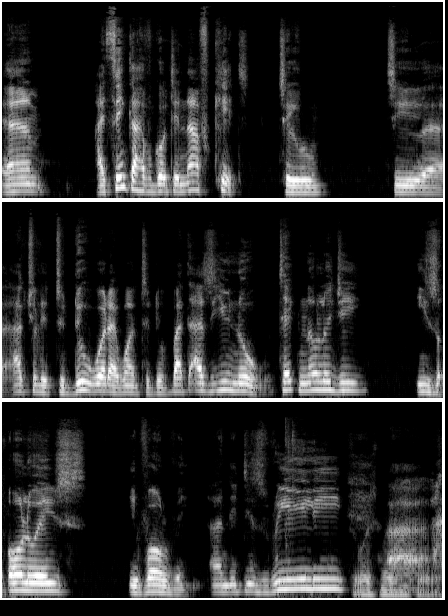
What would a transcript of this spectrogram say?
um, I think I have got enough kit to to uh, actually to do what I want to do. But as you know, technology is always evolving, and it is really It's always moving uh, forward.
